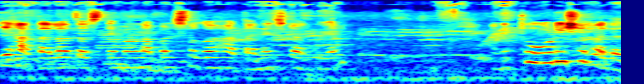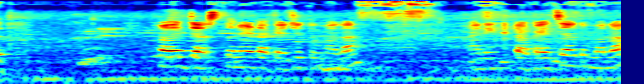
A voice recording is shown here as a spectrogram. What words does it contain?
ती हातालाच असते म्हणून आपण सगळं हातानेच टाकूया. आणि थोडीशी हळद. हळद जास्त नाही टाकायची तुम्हाला. आणि टाकायचा आहे तुम्हाला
